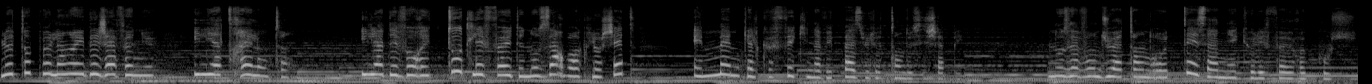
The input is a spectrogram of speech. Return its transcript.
Le taupelin est déjà venu, il y a très longtemps. Il a dévoré toutes les feuilles de nos arbres à clochettes et même quelques fées qui n'avaient pas eu le temps de s'échapper. Nous avons dû attendre des années que les feuilles repoussent.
